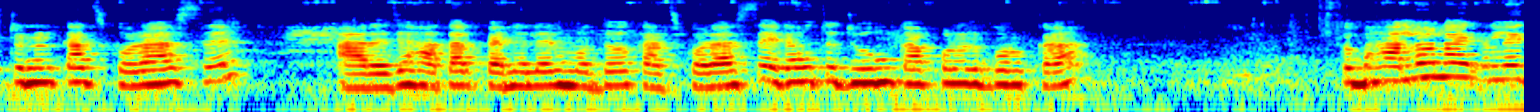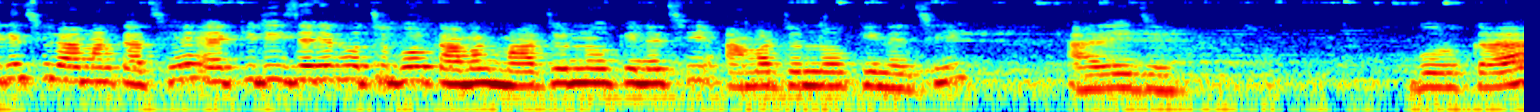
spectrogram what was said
স্টোনের কাজ করা আছে। আর এই যে হাতার প্যানেলের মধ্যেও কাজ করা আছে। এটা হচ্ছে জুম কাপড়ের বোরকা। তো ভালো লাগ- লেগেছিল আমার কাছে। একই ডিজাইনের হচ্ছে বোরকা। আমার মার জন্য কিনেছি, আমার জন্য কিনেছি। আর এই যে বোরকা।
